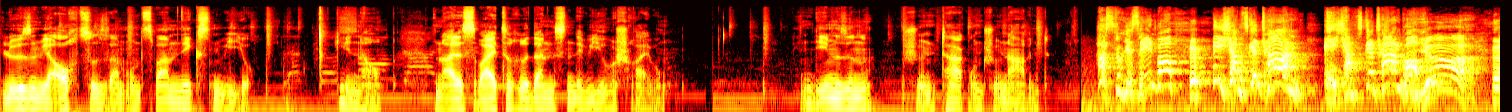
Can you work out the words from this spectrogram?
lösen wir auch zusammen und zwar im nächsten Video. Genau. Und alles weitere dann ist in der Videobeschreibung. In dem Sinne, schönen Tag und schönen Abend. Hast du gesehen, Bob? Ich hab's getan! Ich hab's getan, Bob! Ja! Ja!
